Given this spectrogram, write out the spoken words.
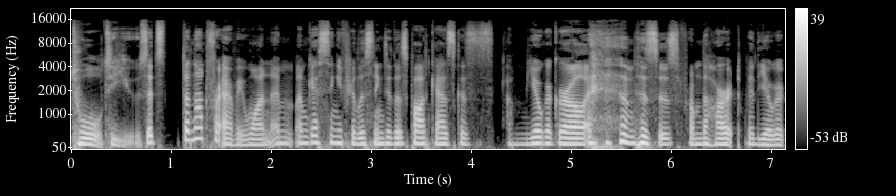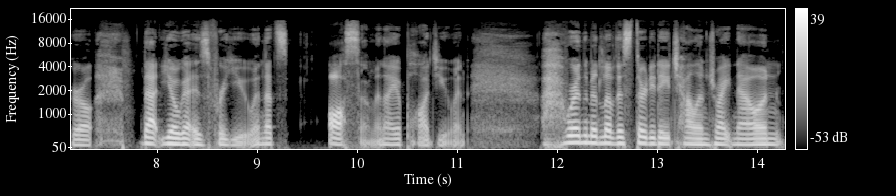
tool to use. It's not for everyone. I'm, I'm guessing if you're listening to this podcast, because I'm Yoga Girl and this is from the heart with Yoga Girl, that yoga is for you. And that's awesome. And I applaud you. And we're in the middle of this 30 day challenge right now. And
